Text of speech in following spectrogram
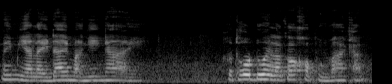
ไม่มีอะไรได้มาง่าย ๆ ขอโทษด้วยแล้วก็ขอบคุณมากครับ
